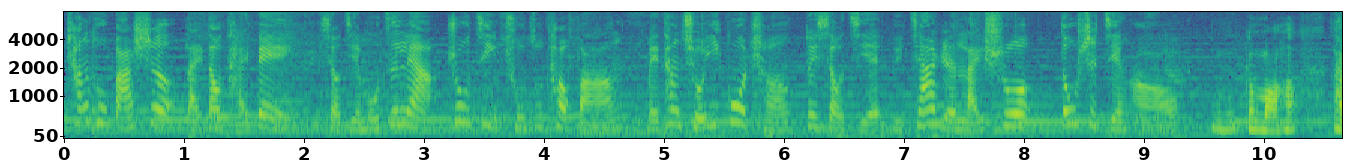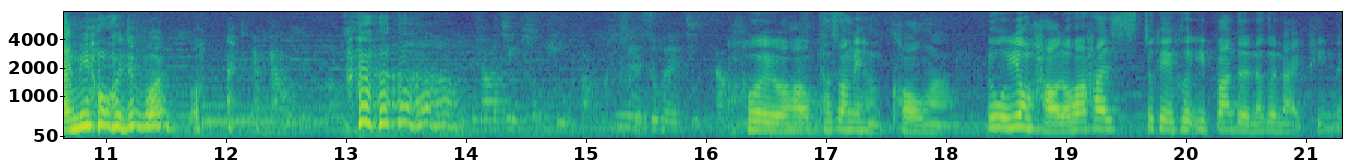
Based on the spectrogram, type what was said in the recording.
长途跋涉来到台北，小杰母子俩住进出租套房，每趟求医过程对小杰与家人来说都是煎熬。嗯，干嘛？还没有我就不会。要赶我们走，比较进手术房，还是会紧张吗？会哦，它上面很空啊。如果用好的话，它就可以喝一般的那个奶瓶了，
